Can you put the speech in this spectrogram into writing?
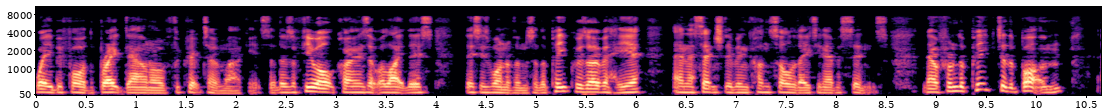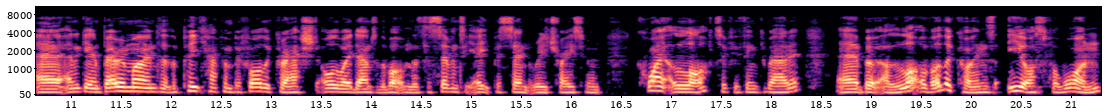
way before the breakdown of the crypto market. So there's a few altcoins that were like this. This is one of them. So the peak was over here and essentially been consolidating ever since. Now from the peak to the bottom, uh, and again bear in mind that the peak happened before the crash, all the way down to the bottom. There's a 78% retracement, quite a lot if you think about it. Uh, but a lot of other coins, EOS for one,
